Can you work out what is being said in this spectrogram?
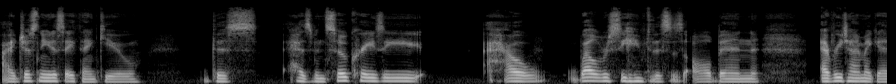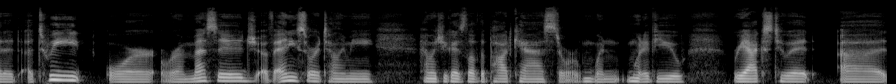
I just need to say thank you. This has been so crazy how well received this has all been. Every time I get a, a tweet or or a message of any sort telling me how much you guys love the podcast or when one of you reacts to it uh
